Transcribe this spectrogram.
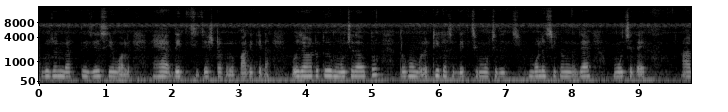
গুরুজন ব্যক্তি যে, সে বলে হ্যাঁ দেখছি, চেষ্টা করে, পারে কিনা ওই জায়গাটা তুমি মুছে দাও তো। তখন বলে, ঠিক আছে, দেখছি, মুছে দিচ্ছি। বলে সেখানে যায়, মুছে দেয়। আর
